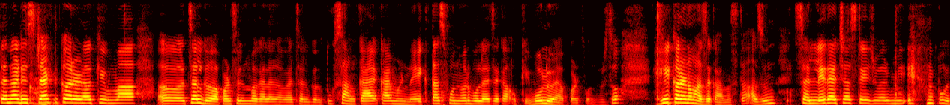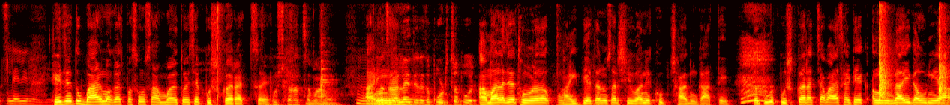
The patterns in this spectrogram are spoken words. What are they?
त्यांना डिस्ट्रॅक्ट करणं किंवा चल ग आपण फिल्म बघायला जाऊया चल ग. तू सांग काय काय म्हणणं? एक तास फोनवर बोलायचं का? ओके बोलूया आपण फोनवर. सो हे करणं माझं काम असतं. अजून सल्ले द्यायच्या स्टेजवर मी पोहोचलेली नाही हे जे तू बाळ मगाचपासून सांभाळतोय हे पुष्कराजचं आहे. पुष्कराचं बाळ आहे. आणि मला झालंय ते त्याचं पोटचं पोर आहे. आम्हाला जे थोडं माहिती आहे त्यानुसार शिवानी खूप छान गाते तर तू पुष्कराजच्या बाळासाठी एक अंगाई गाऊन या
